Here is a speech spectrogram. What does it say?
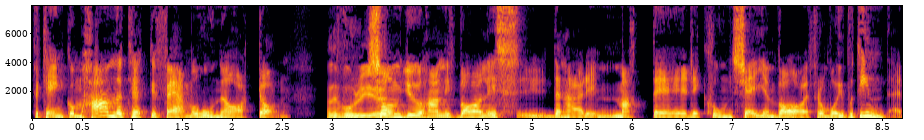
För tänk om han är 35 och hon är 18. Ja, ju... Som ju Hanif Balis, den här mattelektionstjejen var, för de var ju på Tinder.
